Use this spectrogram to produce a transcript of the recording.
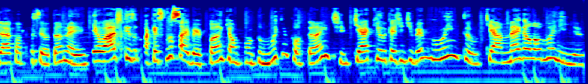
já aconteceu também. Eu acho que a questão do cyberpunk é um ponto muito importante, que é aquilo que a gente vê muito, que é a megalomania.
